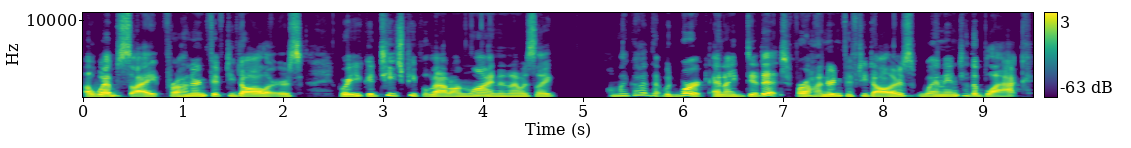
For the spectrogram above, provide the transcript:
a website for $150 where you could teach people that online. And I was like, oh my God, that would work. And I did it for $150, went into the black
